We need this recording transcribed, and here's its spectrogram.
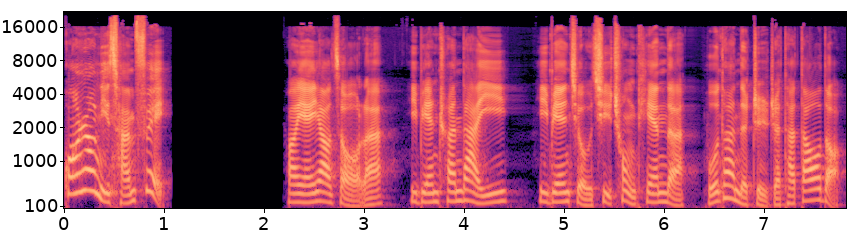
光让你残废。方言要走了，一边穿大衣，一边酒气冲天的不断的指着他叨叨：“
